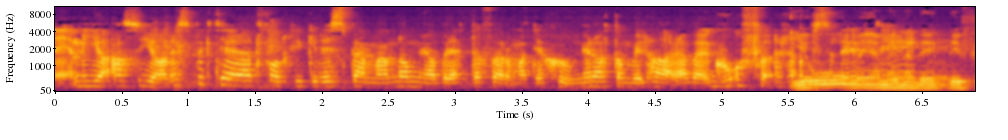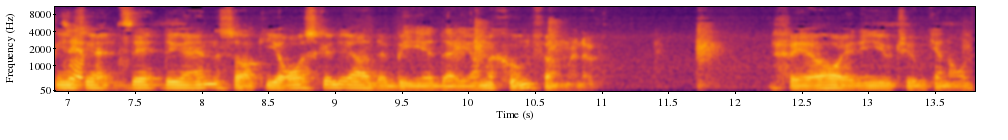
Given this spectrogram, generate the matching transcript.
Nej men jag, alltså jag respekterar att folk tycker det är spännande om jag berättar för dem att jag sjunger och att de vill höra vad jag går för. Jo, Absolut, men jag är menar det, det finns ju, det, det är ju en sak. Jag skulle ju aldrig be dig, ja men sjung för mig nu. För jag har ju din YouTube-kanal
